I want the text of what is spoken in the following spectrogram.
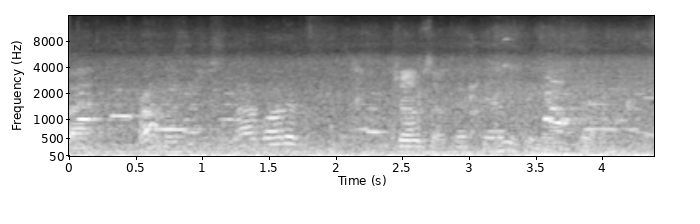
but probably just a lot of Jobs out there.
